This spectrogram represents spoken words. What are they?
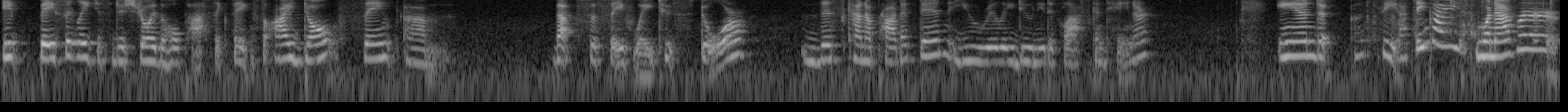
It basically just destroyed the whole plastic thing. So I don't think um, that's a safe way to store this kind of product in. You really do need a glass container. And let's see I think I whenever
